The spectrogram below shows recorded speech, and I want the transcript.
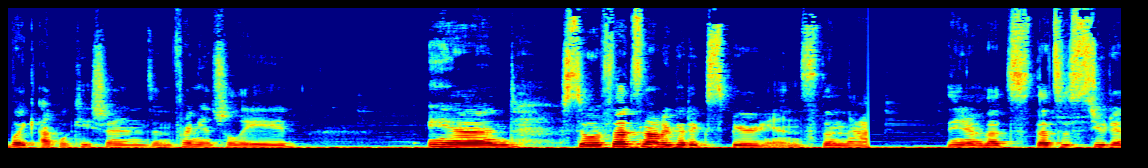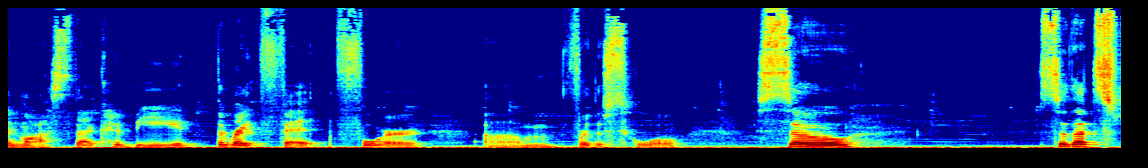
like applications and financial aid. And so, if that's not a good experience, then that you know that's that's a student loss that could be the right fit for um, for the school. So, so that's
